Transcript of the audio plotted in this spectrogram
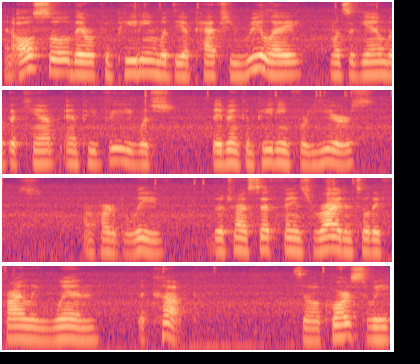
And also, they were competing with the Apache Relay, once again with the Camp MVP, which they've been competing for years. It's hard to believe. They're trying to set things right until they finally win the cup. So, of course, we,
